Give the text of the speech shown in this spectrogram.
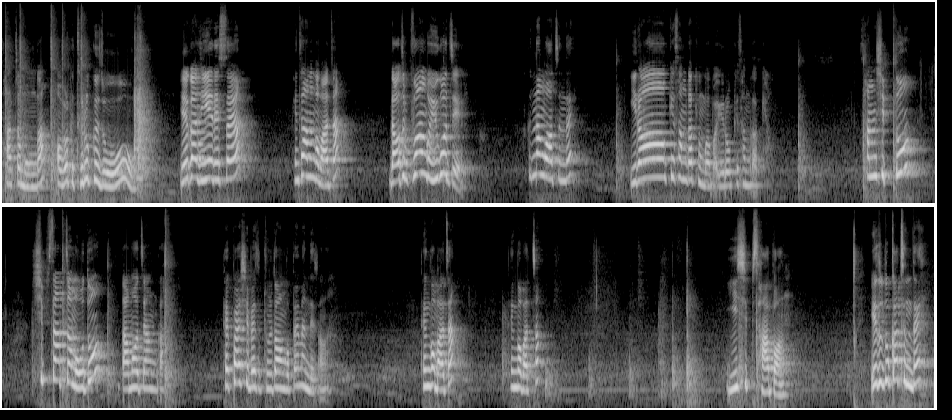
4.5인가? 아, 왜 이렇게 더럽게 줘? 얘까지 이해됐어요? 괜찮은 거 맞아? 나 어차피 구하는 거 이거지? 끝난 거 같은데? 이렇게 삼각형 봐봐. 이렇게 삼각형. 30도, 14.5도, 나머지 한 가. 180에서 둘 더한 거 빼면 되잖아. 된 거 맞아? 된 거 맞죠? 24번. 얘도 똑같은데?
